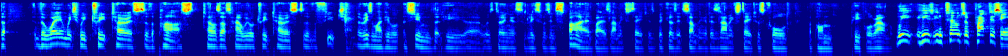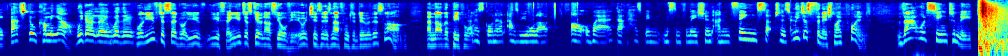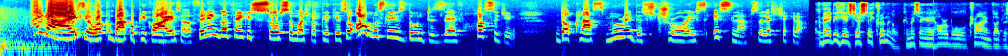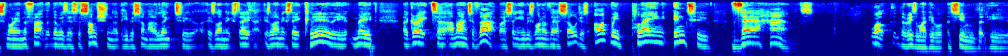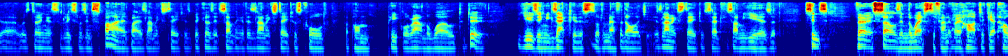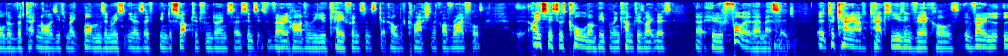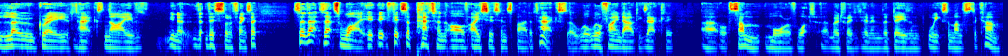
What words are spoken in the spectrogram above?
The, the way in which we treat terrorists of the past tells us how we will treat terrorists of the future. The reason why people assumed that he uh, was doing this, at least was inspired by Islamic State, is because it's something that Islamic State has called upon people around. We, he's, in terms of practicing, that's still coming out. We don't know whether... Well, you've just said what you, you think. You've just given us your view, which is it has nothing to do with Islam. And other people... That has gone out, as we all are, are aware, that has been misinformation. And things such as... Let me just finish my point. That would seem to me Hi guys, yeah, welcome back. Hope you guys are feeling good. Thank you so so much for clicking. So all Muslims don't deserve hostage. Douglas Murray destroys Islam. So let's check it out. Maybe he is just a criminal committing a horrible crime, Douglas Murray, and the fact that there was this assumption that he was somehow linked to Islamic State. Islamic State clearly made a great uh, amount of that by saying he was one of their soldiers. Aren't we playing into their hands? Well, the reason why people assumed that he uh, was doing this, at least was inspired by Islamic State, is because it's something that Islamic State has called upon people around the world to do, using exactly this sort of methodology. Islamic State has said for some years that since various cells in the West have found it very hard to get hold of the technology to make bombs in recent years, they've been disrupted from doing so. Since it's very hard in the UK, for instance, to get hold of Kalashnikov rifles, ISIS has called on people in countries like this uh, who follow their message uh, to carry out attacks using vehicles, very low-grade attacks, knives, you know, th this sort of thing. So, so that's, that's why. It, it fits a pattern of ISIS-inspired attacks. So we'll, we'll find out exactly, uh, or some more of what uh, motivated him in the days and weeks and months to come.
